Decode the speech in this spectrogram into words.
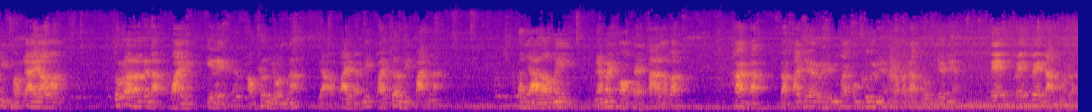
จิตเขาใจเราอะสมมติว่าเราจะดับไฟกิเลสเนี่ยเอาเครื่องยนต์นะอย่าเอาไฟแบบนี้ไฟเครื่องที่ปั่นนะปัญญาเราไม่ยังไม่พอแก่กล้าแล้วก็คาดดับดับไฟที่เราเห็นไฟกลางคืนเนี่ยเราก็ดับดวงเทียนเนี่ยเป๊ะเป๊ะเป๊ะดับหมดลย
